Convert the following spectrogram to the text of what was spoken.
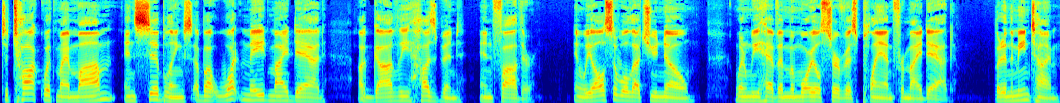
to talk with my mom and siblings about what made my dad a godly husband and father. And we also will let you know when we have a memorial service planned for my dad. But in the meantime,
